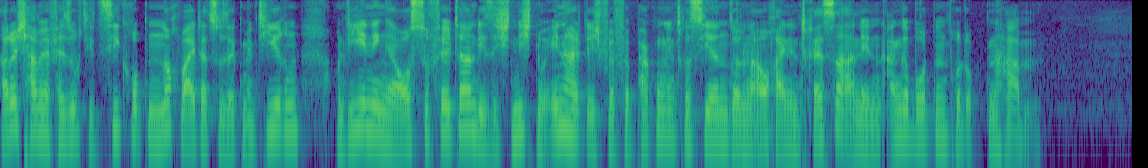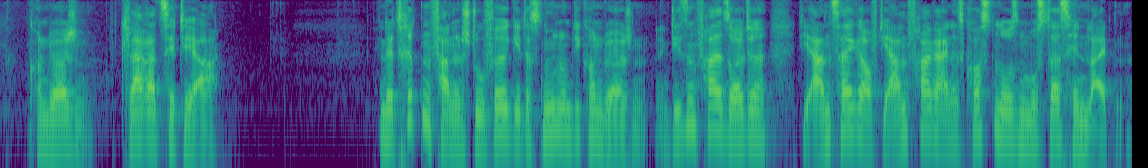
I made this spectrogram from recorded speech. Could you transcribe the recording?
Dadurch haben wir versucht, die Zielgruppen noch weiter zu segmentieren und diejenigen herauszufiltern, die sich nicht nur inhaltlich für Verpackung interessieren, sondern auch ein Interesse an den angebotenen Produkten haben. Conversion. Klarer CTA. In der dritten Funnelstufe geht es nun um die Conversion. In diesem Fall sollte die Anzeige auf die Anfrage eines kostenlosen Musters hinleiten.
